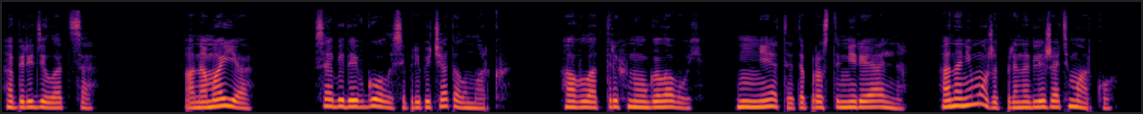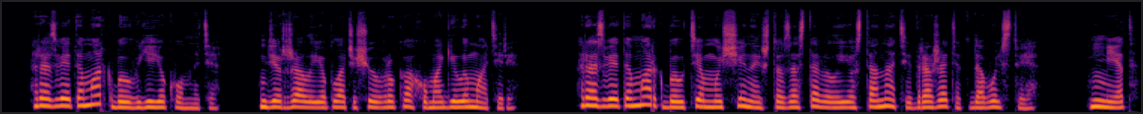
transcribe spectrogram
опередил отца. «Она моя!» С обидой в голосе припечатал Марк. А Влад тряхнул головой. «Нет, это просто нереально. Она не может принадлежать Марку. Разве это Марк был в ее комнате? Держал ее плачущую в руках у могилы матери. Разве это Марк был тем мужчиной, что заставил ее стонать и дрожать от удовольствия? Нет.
